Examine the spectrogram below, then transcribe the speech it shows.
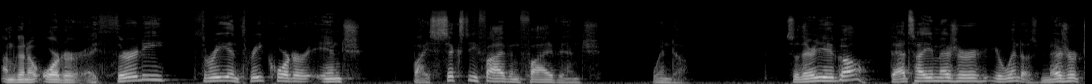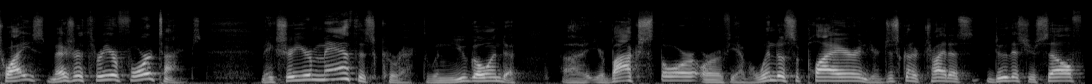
I'm going to order a 33 and 3 quarter inch by 65 and 5 inch window. So there you go. That's how you measure your windows. Measure twice, measure three or four times. Make sure your math is correct. When you go into uh, your box store or if you have a window supplier and you're just going to try to do this yourself,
